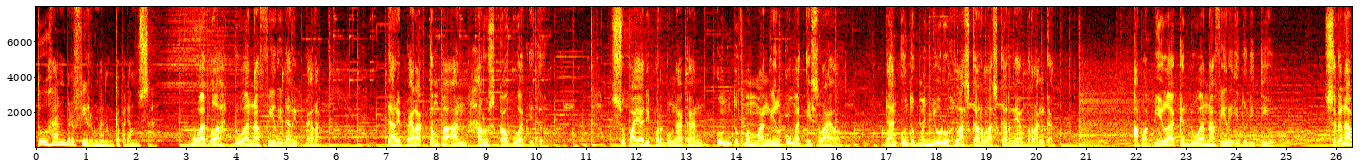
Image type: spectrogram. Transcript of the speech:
Tuhan berfirman kepada Musa, Buatlah dua nafiri dari perak. Dari perak tempaan harus kau buat itu, supaya dipergunakan untuk memanggil umat Israel dan untuk menyuruh laskar-laskarnya berangkat. Apabila kedua nafiri itu ditiup, segenap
